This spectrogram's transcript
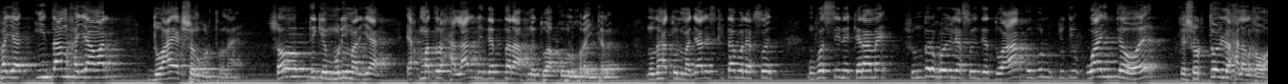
খাইয়া, ই দান খাইয়া আমার দোয়া অ্যাকশন করতো না। সব দিকে মুড়ি মারিয়া একমাত্র হালাল রিজেক তারা আপনি দোয়া কবুল করাইতে লাগে নুদাহাতুল মাজালিস কিতাব লেখছেন মুফসিনে কেরামে সুন্দর করে লেখছেন যে দোয়া কবুল যদি ওয়াইতে হয়, তে শর্ত হইল হালাল খাওয়া।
